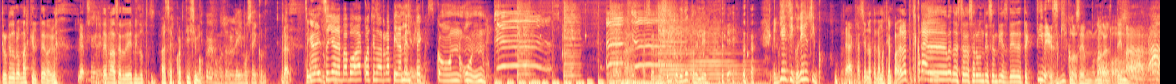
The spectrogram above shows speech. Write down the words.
Creo que duró más que el tema. el tema va a ser de 10 minutos. Va a ser cortísimo. Sí, porque como solo leímos ahí con... Claro. Señoras y señores, vamos a continuar que rápidamente con un... Vamos a hacer de 5 minutos el día. El 10 en 5, 10 en 5. Ya casi no tenemos tiempo. Adelante, Tecomán. Eh, bueno, este va a ser un 10 en 10 de detectives geekos en honor al tema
